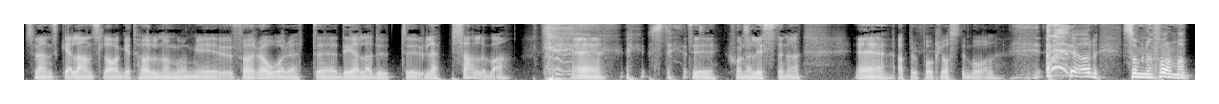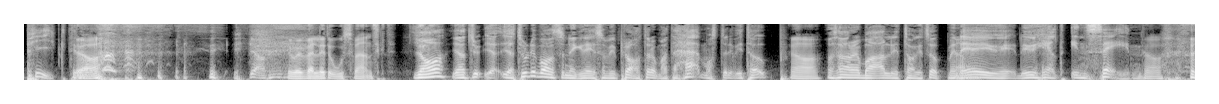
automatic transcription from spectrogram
svenska landslaget höll någon gång i förra året delade ut läppsalva eh, till journalisterna eh, apropå klosterboll. Ja, som någon form av peak till Ja, ja. det var ju väldigt osvenskt. ja jag, tror, jag, jag tror det var en sån där grej som vi pratade om att det här måste vi ta upp. Ja, Och så har det bara aldrig tagits upp. Men Ja. det, är ju, det är ju helt insane. ja.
